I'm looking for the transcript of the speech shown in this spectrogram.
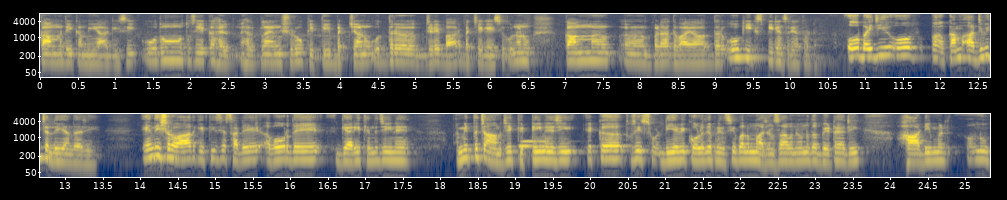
ਕੰਮ ਦੀ ਕਮੀ ਆ ਗਈ ਸੀ, ਉਦੋਂ ਤੁਸੀਂ ਇੱਕ ਹੈਲਪ ਹੈਲਪਲਾਈਨ ਸ਼ੁਰੂ ਕੀਤੀ ਬੱਚਿਆਂ ਨੂੰ, ਉਧਰ ਜਿਹੜੇ ਬਾਹਰ ਬੱਚੇ ਗਏ ਸੀ, ਉਹਨਾਂ ਨੂੰ ਕੰਮ ਬੜਾ ਦਵਾਇਆ ਉਧਰ, ਉਹ ਕੀ ਐਕਸਪੀਰੀਅੰਸ ਰਿਹਾ ਤੁਹਾਡਾ? ਉਹ ਬਾਈ ਜੀ, ਉਹ ਭ- ਕੰਮ ਅੱਜ ਵੀ ਚੱਲੀ ਜਾਂਦਾ ਜੀ। ਇਹਦੀ ਸ਼ੁਰੂਆਤ ਕੀਤੀ ਸੀ ਸਾਡੇ ਅਬੋਰ ਦੇ ਗੈਰੀ ਥਿੰਦ ਜੀ ਨੇ, ਅਮਿਤ ਚਾਮ ਜੀ ਕਿੱਟੀ ਨੇ ਜੀ, ਇੱਕ ਤੁਸੀਂ ਡੀਏਵੀ ਕਾਲਜ ਦੇ ਪ੍ਰਿੰਸੀਪਲ ਮਹਾਜਨ ਸਾਹਿਬ ਨੇ, ਉਹਨਾਂ ਦਾ ਬੇਟਾ ਹੈ ਜੀ ਹਾਰਡੀ ਉਹਨੂੰ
